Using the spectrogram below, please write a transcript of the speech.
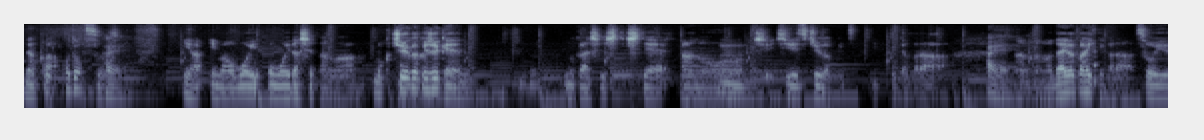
なんか、そうそうはい。いや、今思い、思い出してたのは、僕中学受験、昔しして、あの、うんし私立中学行ってたから、はいはいあの、大学入ってから、そうい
